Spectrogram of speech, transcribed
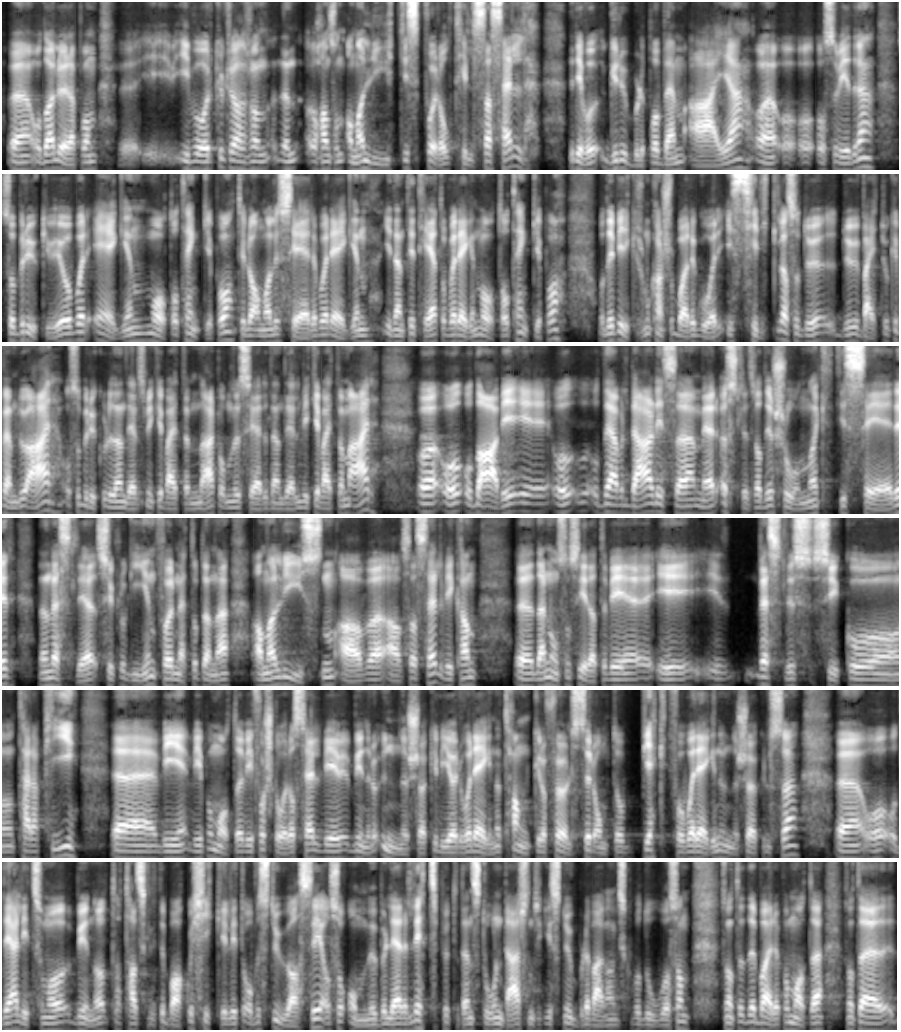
Eh, og da lurer jeg på om eh, i, vår kultur sånn, den, å ha en sånn analytisk forhold til seg selv, drive og gruble på 'hvem er jeg?' og, og, og så, videre, så bruker vi jo vår egen måte å tenke på til å analysere vår egen identitet og vår egen måte å tenke på. Og det virker som kanskje bare går i sirkel. altså Du, du veit jo ikke hvem du er, og så bruker du den delen som ikke veit hvem den er, til å analysere den delen vi ikke veit hvem er. Og, og, er vi, og, det er vel der disse mer østlige tradisjonene kritiserer den vestlige psykologien for nettopp denne analysen analysen av, av seg selv. Vi Kan, det er noen som sier at vi i, i vestlig psykoterapi eh, vi, vi, på en måte, vi forstår oss selv, vi begynner å undersøke, vi gjør våre egne tanker og følelser om til objekt for vår egen undersøkelse. Eh, og, og, Det er litt som å begynne å ta, ta et skritt tilbake og kikke litt over stua si, og så ommøblere litt. Putte den stolen der, sånn at du ikke snubler hver gang vi skal på do. og sånn, sånn at det bare på en måte, sånn at det,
